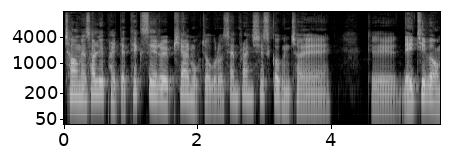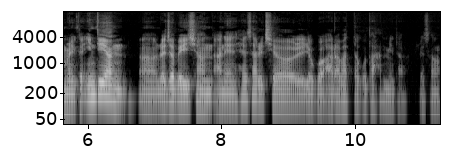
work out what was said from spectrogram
처음에 설립할 때 텍스를 피할 목적으로 샌프란시스코 근처에 그 Native American Indian 어, reservation 안에 회사를 지으려고 알아봤다고도 합니다. 그래서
